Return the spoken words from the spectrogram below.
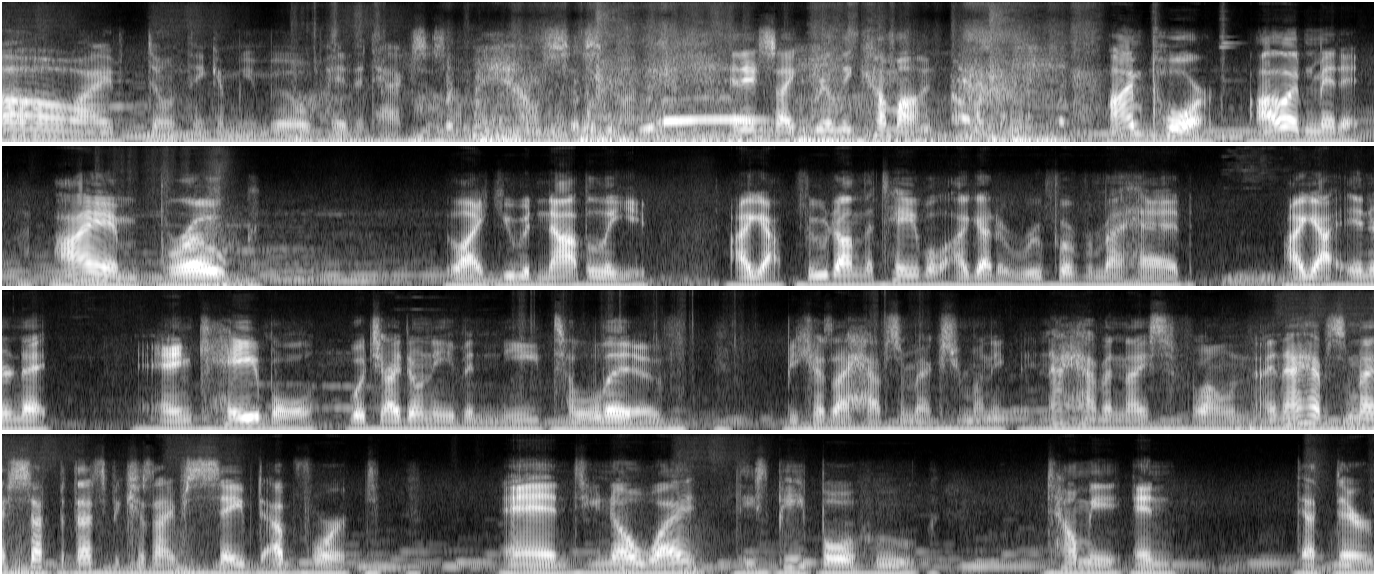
Oh, I don't think I'm going to be able to pay the taxes on my house this month. And it's like, really, come on. I'm poor. I'll admit it. I am broke like you would not believe. I got food on the table. I got a roof over my head. I got internet and cable, which I don't even need to live because I have some extra money and I have a nice phone and I have some nice stuff, but that's because I've saved up for it. And you know what? These people who tell me and that they're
